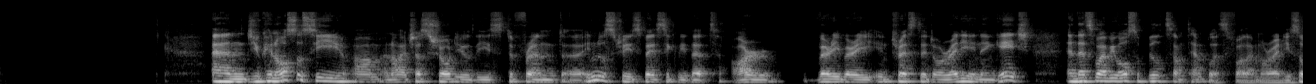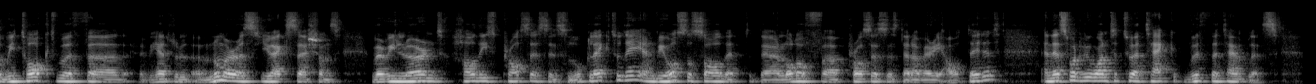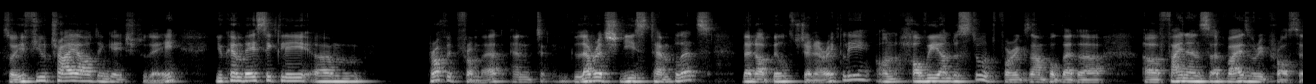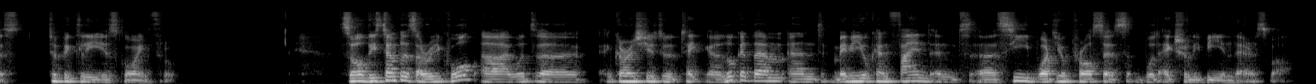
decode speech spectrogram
And you can also see, um, and I just showed you these different uh, industries basically that are very, very interested already in Engage. And that's why we also built some templates for them already. So we talked with, uh, we had uh, numerous UX sessions where we learned how these processes look like today. And we also saw that there are a lot of uh, processes that are very outdated. And that's what we wanted to attack with the templates. So if you try out Engage today, you can basically um, profit from that and leverage these templates that are built generically on how we understood, for example, that a, a finance advisory process typically is going through. So these templates are really cool. Uh, I would uh, encourage you to take a look at them and maybe you can find and uh, see what your process would actually be in there as well.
